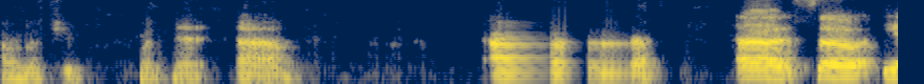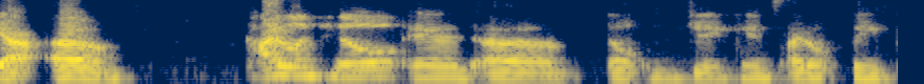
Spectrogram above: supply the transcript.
don't know if you're pointing at. Um, uh, so yeah, um, Kylin Hill and um, Elgton Jenkins. I don't think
